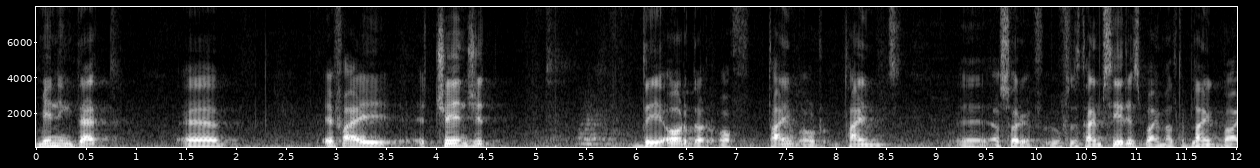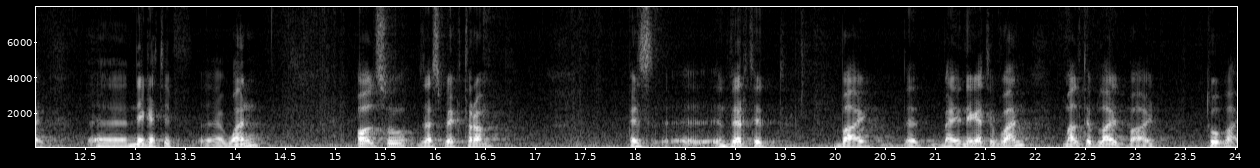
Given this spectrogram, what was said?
meaning that uh, if I change it, the order of time or times, uh, oh, sorry, of the time series by multiplying by uh, negative uh, one. Also, the spectrum is uh, inverted by the, by negative one multiplied by 2 pi.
